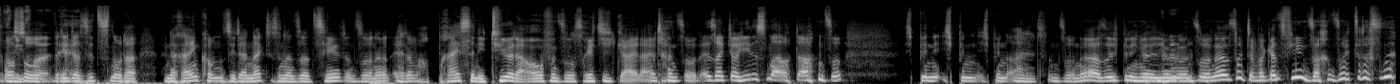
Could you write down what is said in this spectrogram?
Auf Auch so, Fall. wenn die da sitzen oder wenn er reinkommt und sie da nackt ist und dann so erzählt und so, ne? Und er dann auch reißt dann die Tür da auf und so, ist richtig geil, Alter, und so. Und er sagt ja auch jedes Mal auch da und so, ich bin, ich bin, ich bin alt und so, ne? Also ich bin nicht mehr der Junge und so, ne? Das sagt er bei ganz vielen Sachen, sagt er das, ne?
